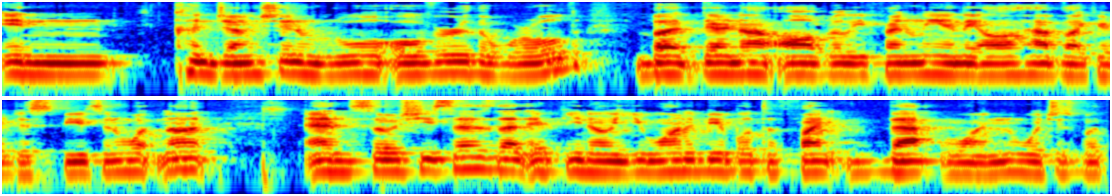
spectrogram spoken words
in conjunction rule over the world, but they're not all really friendly and they all have like their disputes and whatnot. And so she says that if you know you want to be able to fight that one, which is what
